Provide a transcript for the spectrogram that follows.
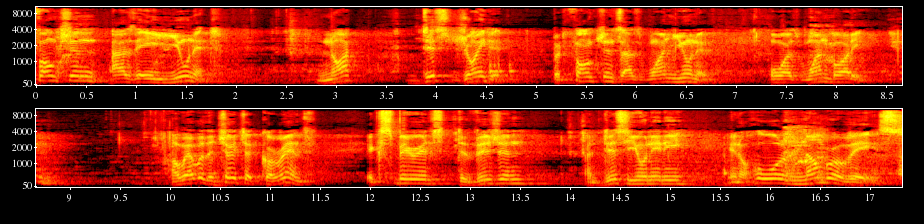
functioned as a unit, not disjointed, but functions as one unit or as one body. However, the church at Corinth experienced division and disunity in a whole number of ways.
